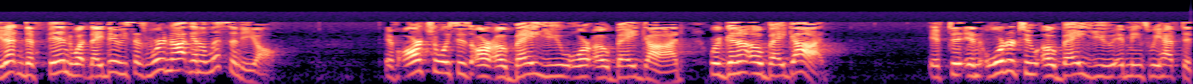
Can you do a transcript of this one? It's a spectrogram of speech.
He doesn't defend what they do. He says, we're not going to listen to y'all. If our choices are obey you or obey God, we're going to obey God. If to, in order to obey you, it means we have to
